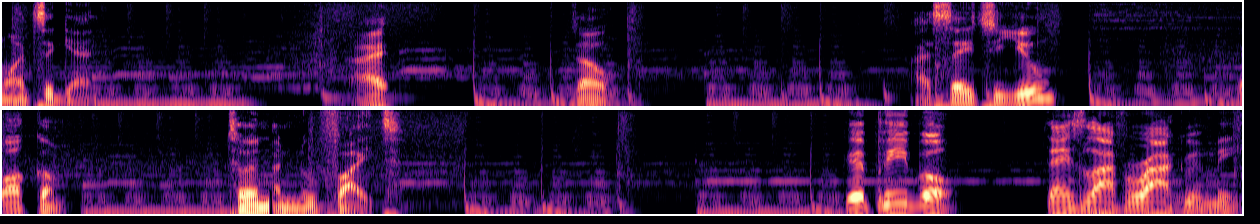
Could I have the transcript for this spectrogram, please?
once again. All right. So I say to you, welcome to a new fight. Good people, thanks a lot for rocking with me.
